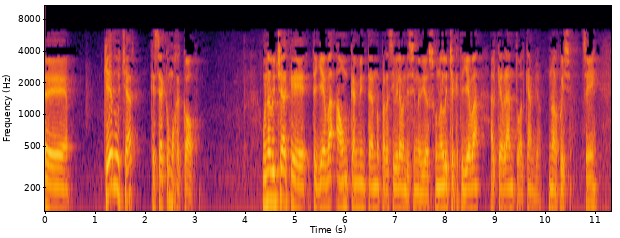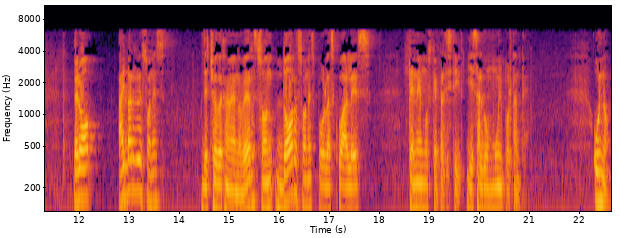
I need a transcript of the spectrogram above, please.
Eh, ¿Quieres luchar? Que sea como Jacob. Una lucha que te lleva a un cambio interno para recibir la bendición de Dios. Una lucha que te lleva al quebranto, al cambio, no al juicio. ¿sí? Pero hay varias razones, de hecho déjame ver, son dos razones por las cuales tenemos que persistir. Y es algo muy importante. Uno,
